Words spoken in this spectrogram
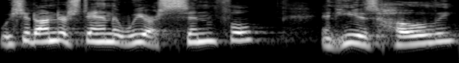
We should understand that we are sinful and he is holy.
